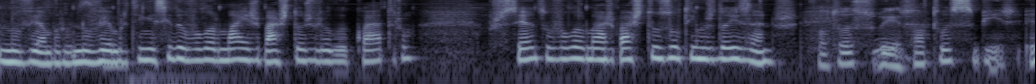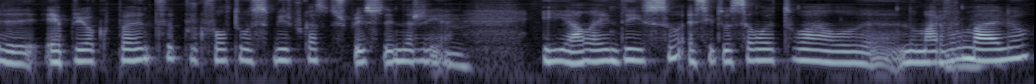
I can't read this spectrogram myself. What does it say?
novembro. Novembro tinha sido o valor mais baixo, 2,4%. 5%, o valor mais baixo dos últimos dois anos. Voltou a subir. Voltou a subir. Eh, é preocupante porque voltou a subir por causa dos preços da energia. Hum. E, além disso, a situação atual eh, no Mar hum. Vermelho,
